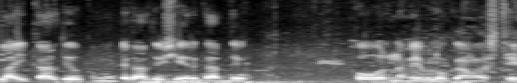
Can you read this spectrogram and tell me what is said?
ਲਾਈਕ ਕਰ ਦਿਓ ਕਮੈਂਟ ਕਰ ਦਿਓ ਸ਼ੇਅਰ ਕਰ ਦਿਓ। ਹੋਰ ਨਵੇਂ ਵਲੌਗਾਂ ਵਾਸਤੇ।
